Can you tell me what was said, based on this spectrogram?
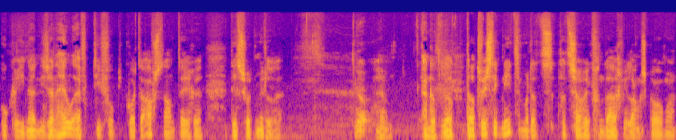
Oekraïne. Die zijn heel effectief op die korte afstand tegen dit soort middelen. Ja. ja. En dat, dat, dat wist ik niet, maar dat, dat zag ik vandaag weer langskomen.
